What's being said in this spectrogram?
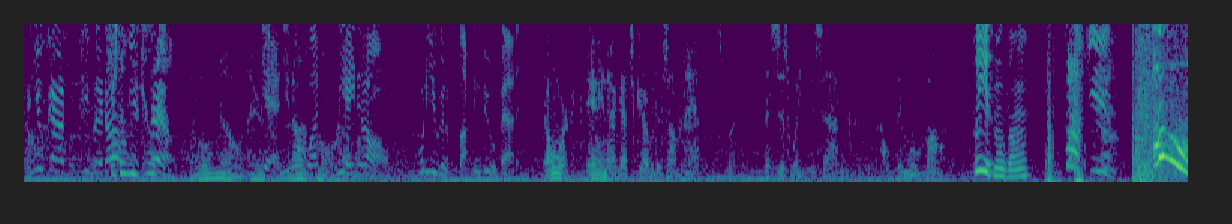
and you guys were keeping it all There's to only two of yourself. Oh no, there's Yeah, and a you know what? more. We of ate it all. What are you gonna fucking do about it? Don't worry, Danny and I got you covered if something happens. But let's just wait this out and hope they move on. Please move on. Fuck you. Oh!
